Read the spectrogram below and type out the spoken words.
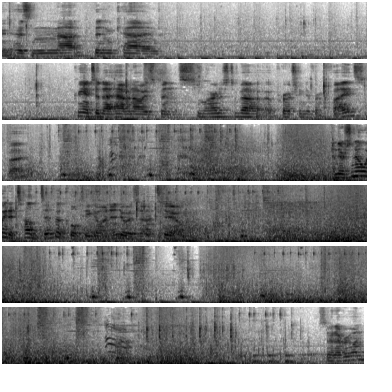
It has not been kind. Granted, I haven't always been the smartest about approaching different fights, but... And there's no way to tell difficulty going into a zone, too. Is that everyone?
